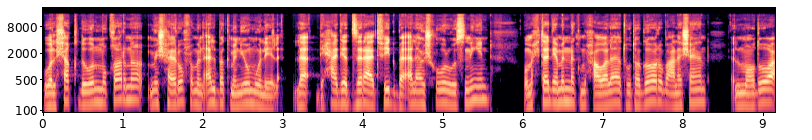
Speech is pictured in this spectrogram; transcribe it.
والحقد والمقارنة مش هيروحوا من قلبك من يوم وليلة. لا دي حاجة اتزرعت فيك بقالها شهور وسنين ومحتاجة منك محاولات وتجارب علشان الموضوع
